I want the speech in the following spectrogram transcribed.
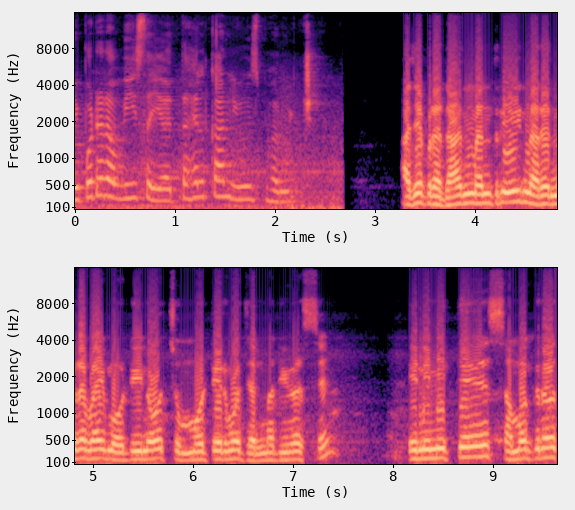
Reporter Avi Saiyed, Tehelka news Bharuch. આજે પ્રધાનમંત્રી નરેન્દ્રભાઈ મોદીનો ચુમ્મોતેરમો જન્મદિવસ છે. એ નિમિત્તે સમગ્ર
